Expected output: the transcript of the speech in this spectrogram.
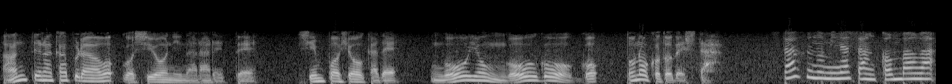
アンテナカプラーをご使用になられて進歩評価で54555とのことでした。スタッフの皆さんこんばんは。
